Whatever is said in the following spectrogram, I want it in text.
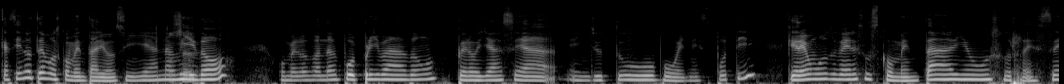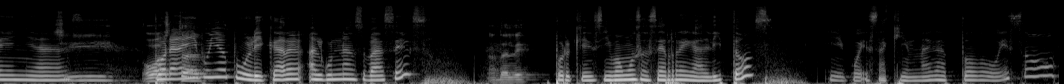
casi no tenemos comentarios. Si han O sea- habido, o me los mandan por privado, pero ya sea en YouTube o en Spotify. Queremos ver sus comentarios, sus reseñas. Sí. O por hasta- ahí voy a publicar algunas bases, Ándale. Porque sí vamos a hacer regalitos. Y pues a quien haga todo eso,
